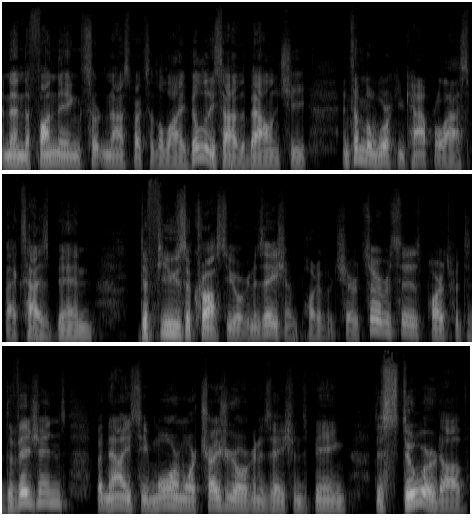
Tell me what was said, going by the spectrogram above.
and then the funding certain aspects of the liability side of the balance sheet. And some of the working capital aspects has been diffused across the organization. Part of it shared services, parts with the divisions, but now you see more and more Treasury organizations being the steward of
